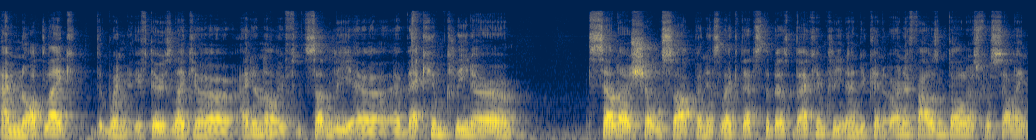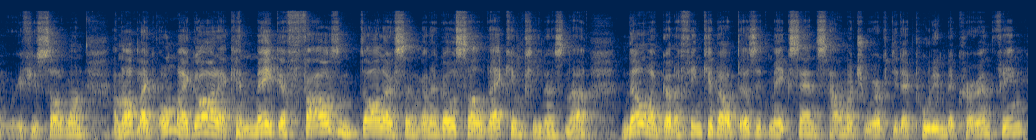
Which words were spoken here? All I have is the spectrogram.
I'm not like when if there's like a I don't know if suddenly a, a vacuum cleaner seller shows up and is like that's the best vacuum cleaner and you can earn a thousand dollars for selling if you sell one. I'm not like oh my god i can make a thousand dollars. I'm gonna go sell vacuum cleaners now. No i'm gonna think about does it make sense? How much work did i put in the current thing?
